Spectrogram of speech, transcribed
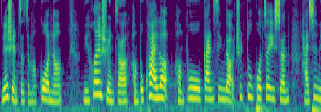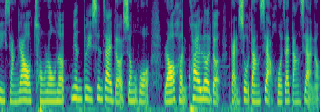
你会选择怎么过呢？你会选择很不快乐、很不甘心的去度过这一生，还是你想要从容的面对现在的生活，然后很快乐的感受当下，活在当下呢？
